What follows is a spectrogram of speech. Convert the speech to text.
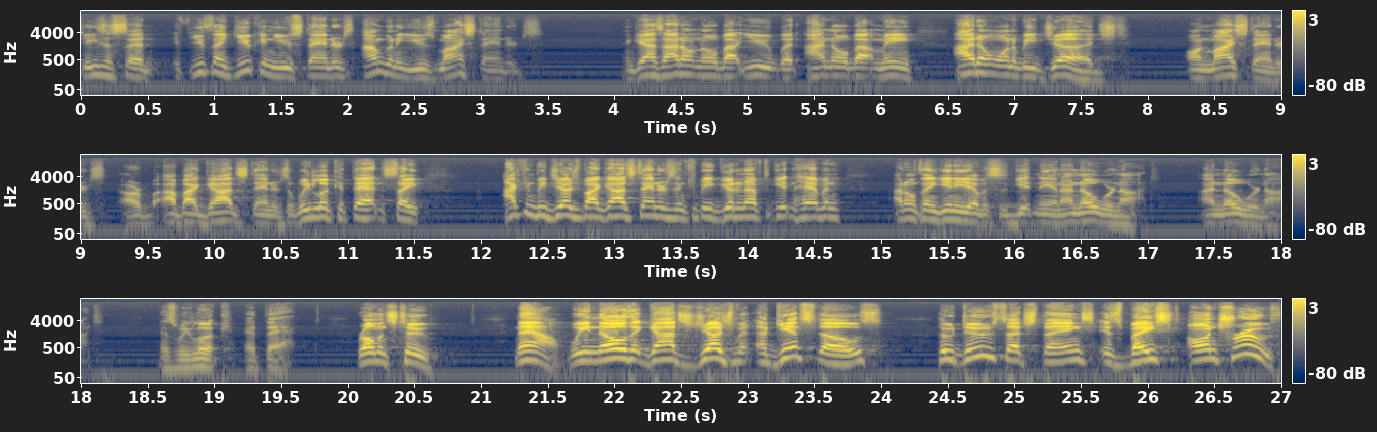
Jesus said, if you think you can use standards, I'm going to use my standards. And guys, I don't know about you, but I know about me. I don't want to be judged on my standards or by God's standards. If we look at that and say, I can be judged by God's standards and can be good enough to get in heaven, I don't think any of us is getting in. I know we're not. I know we're not as we look at that. Romans 2. Now, we know that God's judgment against those who do such things is based on truth.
